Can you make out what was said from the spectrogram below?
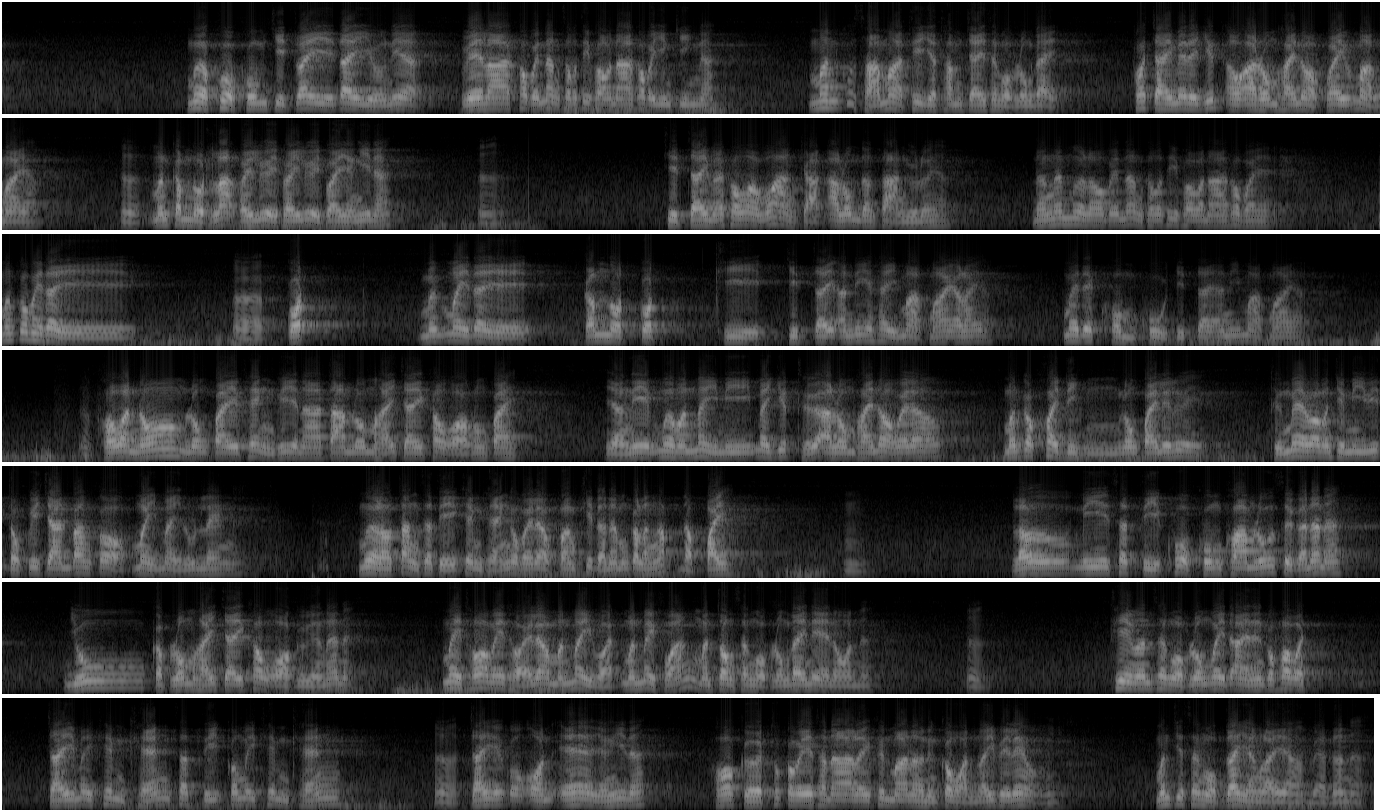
เมื่อควบคุมจิตไว้ได้อยู่เนี่ย เวลาเข้าไปนั่งสมาธิภาวนาเข้าไปจริงๆนะ มันก็สามารถที่จะทำใจสงบลงได้ เพราะใจไม่ได้ยึดเอาอารมณ์ภายนอกไว้มากมายครับมันกำหนดละไปเรื่อยไปเรื่อยไปอย่างนี้นะจิตใจหมายความว่าว่างจากอารมณ์ต่าง ๆ อยู่เลยครับดังนั้นเมื่อเราไปนั่งสมาธิภาวนาเข้าไป มันก็ไม่ได้กด ไม่ไม่ได้กำหนดกดขี่จิตใจอันนี้ให้มากมายอะไร ไม่ได้ข่มขู่จิตใจอันนี้มากมายเพราะว่าน้อมลงไปเพ่งพิจารณาตามลมหายใจเข้าออกลงไป อย่างนี้เมื่อมันไม่มีไม่ยึดถืออารมณ์ภายนอกไว้แล้ว มันก็ค่อยดิ่งลงไปเรื่อย ๆ ถึงแม้ว่ามันจะมีวิตกวิจารบ้างก็ไม่ไม่รุนแรงนะ เมื่อเราตั้งสติเข้มแข็งเข้าไปแล้ว ความคิดเหล่านั้นมันก็ระงับดับไปเรามีสติควบคุมความรู้สึกอันนั้นนะอยู่กับลมหายใจเข้าออกอยู่อย่างนั้นนะไม่ท้อไม่ถอยแล้วมันไม่ไหวมันไม่ฟังมันต้องสงบลงได้แน่นอนนะที่มันสงบลงไม่ได้นั่นก็เพราะว่าใจไม่เข้มแข็ง สติก็ไม่เข้มแข็ง ใจก็อ่อนแออย่างนี้นะพอเกิดทุกขเวทนาอะไรขึ้นมาหนึ่งก็หวั่นไหวไปแล้ว มันจะสงบได้อย่างไรอะ แบบนั้นนะ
